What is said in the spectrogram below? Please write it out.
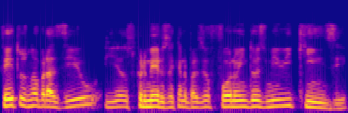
feitos no Brasil, e os primeiros aqui no Brasil foram em 2015.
